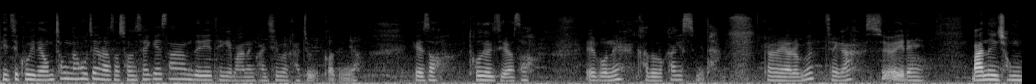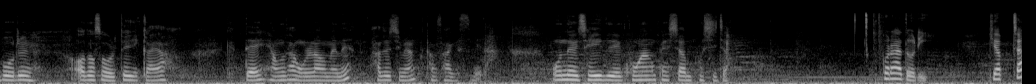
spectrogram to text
비트코인의 엄청난 호재라서 전 세계 사람들이 되게 많은 관심을 가지고 있거든요. 그래서 돈을 들여서 일본을 가도록 하겠습니다. 그러면 여러분 제가 수요일에 많은 정보를 얻어서 올 테니까요. 그때 영상 올라오면 봐주시면 감사하겠습니다. 오늘 제이드의 공항 패션 보시죠. 보라돌이 귀엽죠?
